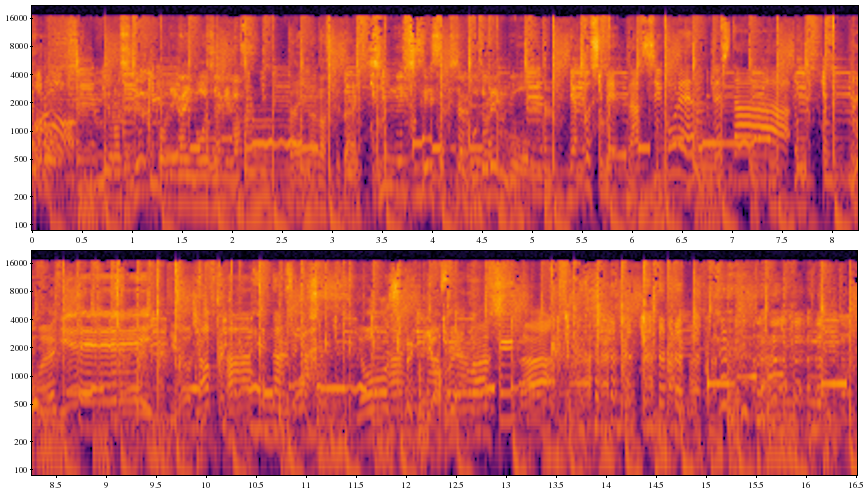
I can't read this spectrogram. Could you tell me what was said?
フォロー。よろしく。お願い申し上げます第7世代。進撃制作者互助連合。略してなしごれんでした。よっイエーイよっしゃ。あー変な汗が。よーし読めました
